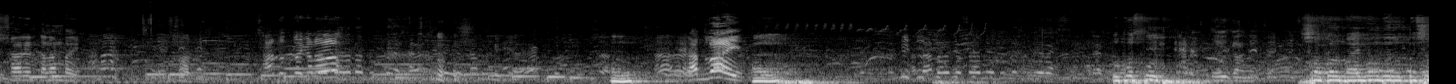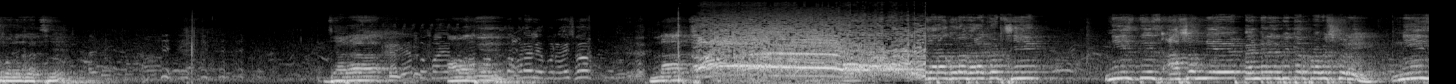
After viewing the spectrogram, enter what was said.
সরেন কালাম ভাই। রাত উপস্থিত। সকল ভাই বোনদের উদ্দেশ্যে বলা যাচ্ছে যারা আমাদের নাচ যারা ঘোরাফেরা করছি নিজ নিজ আসন নিয়ে প্যান্ডেলের ভিতর প্রবেশ করি। নিজ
